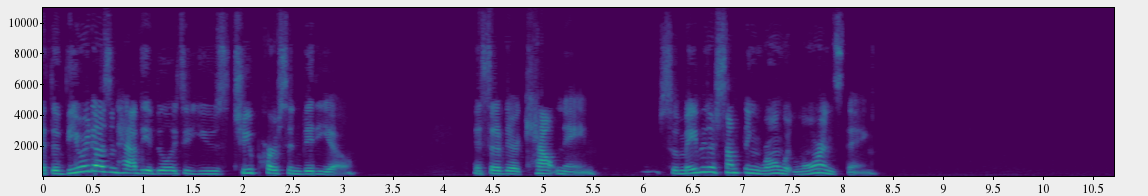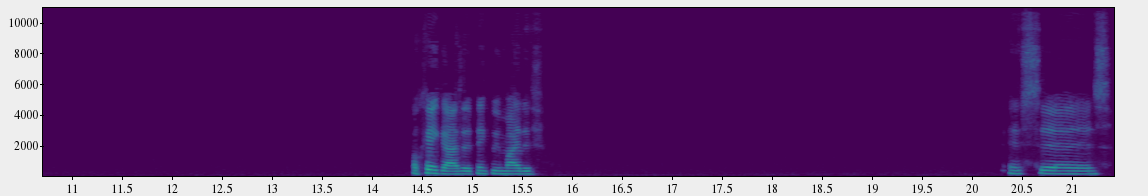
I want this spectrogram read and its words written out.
If the viewer doesn't have the ability to use two person video instead of their account name, so maybe there's something wrong with Lauren's thing. Okay, guys, I think we might have. It says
